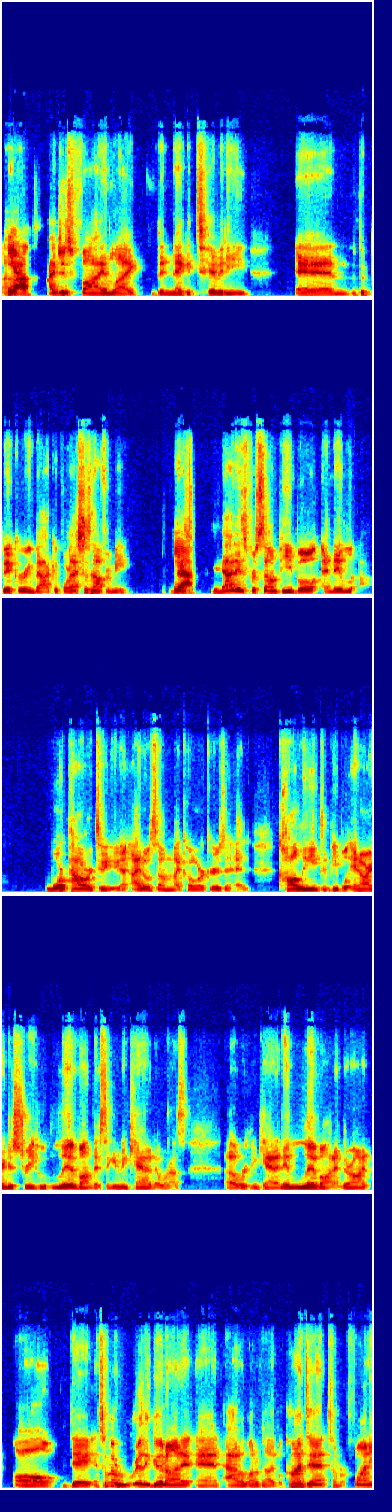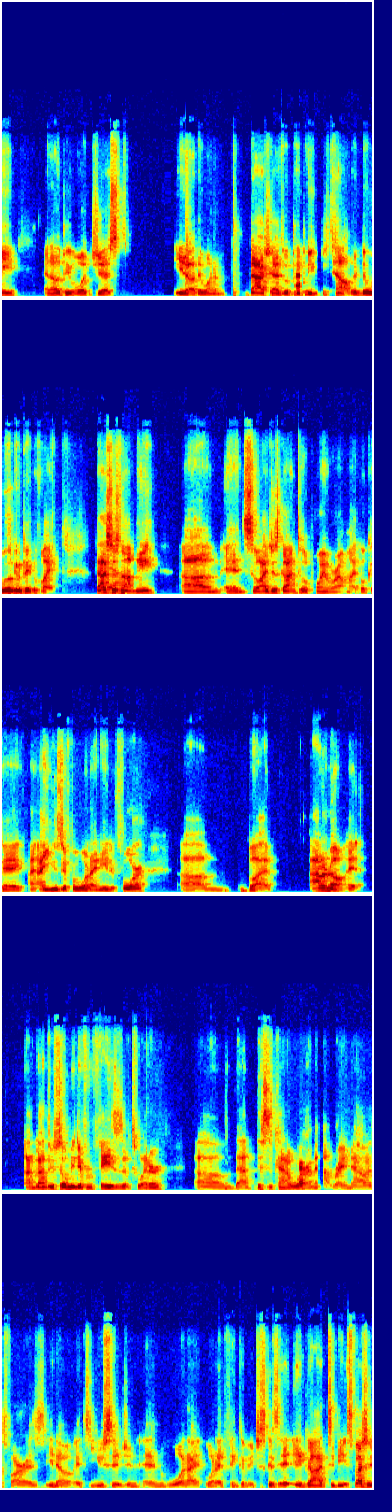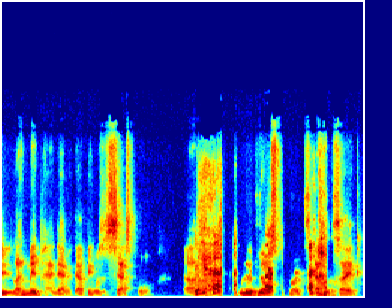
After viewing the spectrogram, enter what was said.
Uh, yeah. I just find like the negativity and the bickering back and forth. That's just not for me. That's, yeah. that is for some people, and they more power to you. I know some of my coworkers and, and colleagues and people in our industry who live on this, and even in Canada, when I was uh, working in Canada, they live on it. They're on it all day, and some are really good on it and add a lot of valuable content. Some are funny, and other people would just, you know, they want to bash heads with people. You can just tell they're, they're looking to pick a fight. That's yeah. just not me. Um, and so I just got into a point where I'm like, okay, I, I use it for what I need it for. Um, but I don't know. I've gone through so many different phases of Twitter um, that this is kind of where I'm at right now as far as you know its usage and, and what I what I think of it. Just because it, it, got to be, especially like mid pandemic, that thing was a cesspool. Uh, when there was no sports, I was like,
